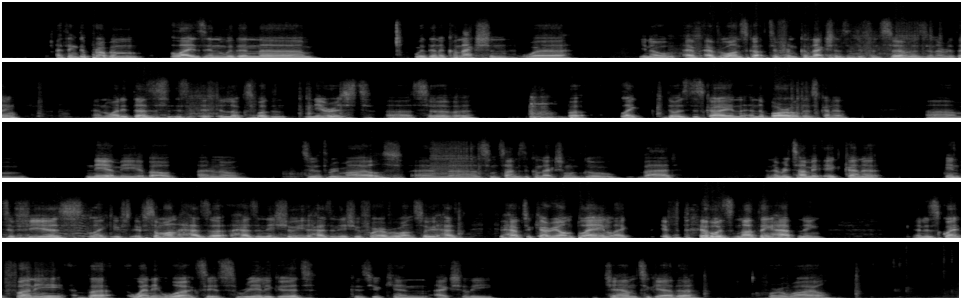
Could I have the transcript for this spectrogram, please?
I think the problem lies in within um, within a connection where you know ev- everyone's got different connections and different servers and everything. And what it does is it, it looks for the nearest uh, server, but like there was this guy in, in the borough that's kind of um, near me about I don't know two or three miles, and uh, sometimes the connection would go bad, and every time it, it kind of interferes. Like if, if someone has a has an issue, it has an issue for everyone. So you have you have to carry on playing like if there was nothing happening, and it's quite funny. But when it works, it's really good because you can actually jam together for a while.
